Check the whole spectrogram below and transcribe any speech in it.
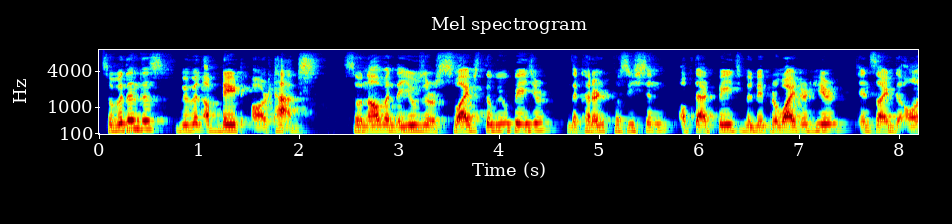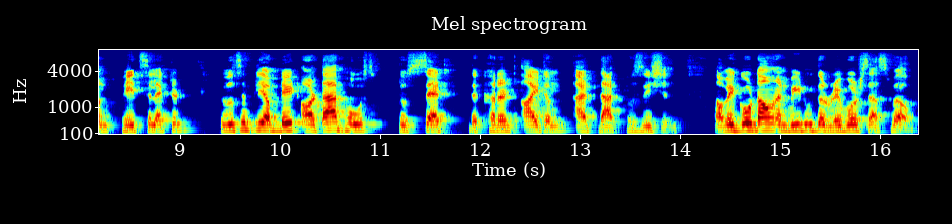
So within this we will update our tabs. So now when the user swipes the view pager, the current position of that page will be provided here inside the on page selected. We will simply update our tab host to set the current item at that position. Now we go down and we do the reverse as well.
